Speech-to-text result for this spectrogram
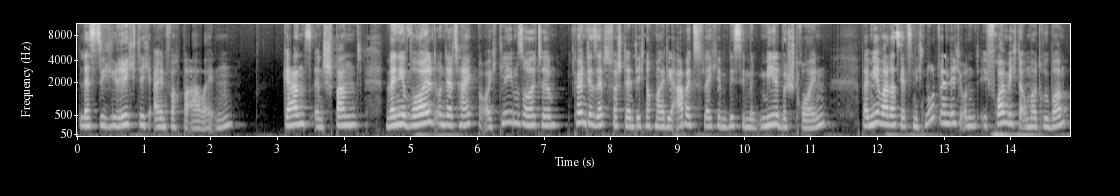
lässt sich richtig einfach bearbeiten. Ganz entspannt. Wenn ihr wollt und der Teig bei euch kleben sollte, könnt ihr selbstverständlich nochmal die Arbeitsfläche ein bisschen mit Mehl bestreuen. Bei mir war das jetzt nicht notwendig und ich freue mich da immer drüber,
